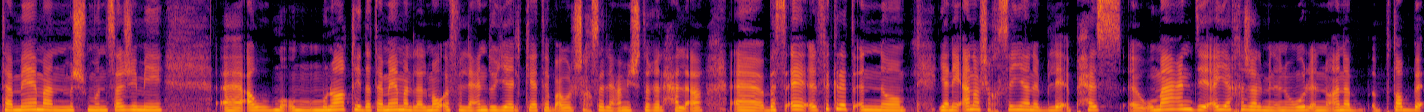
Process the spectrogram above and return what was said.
تماما مش منسجمة آه، أو مناقضة تماما للموقف اللي عنده إياه الكاتب أو الشخص اللي عم يشتغل حلقة. آه، بس إيه فكرة إنه يعني أنا شخصيا بحس آه، وما عندي أي خجل من إنه أقول إنه أنا بطبق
